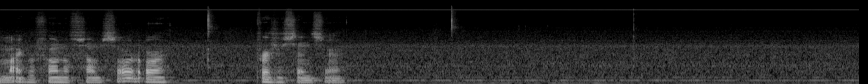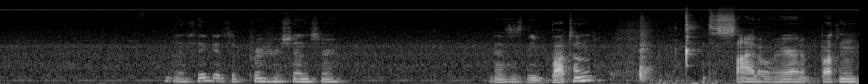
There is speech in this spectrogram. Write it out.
microphone of some sort or pressure sensor. I think it's a pressure sensor. This is the button. It's the side over here, the button.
